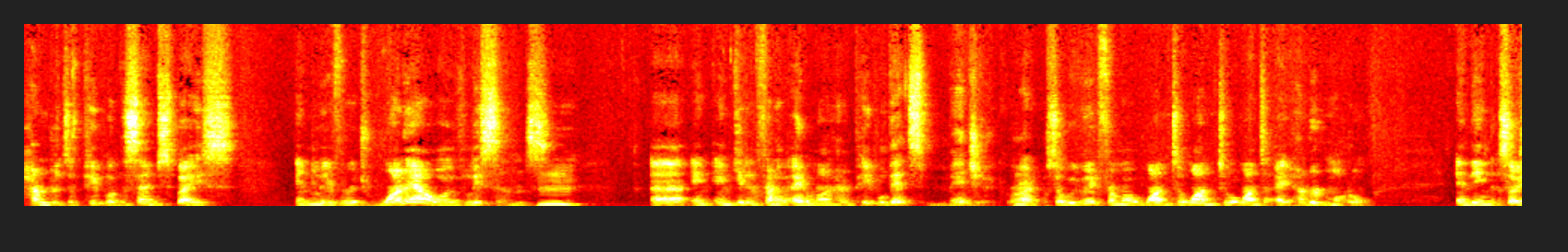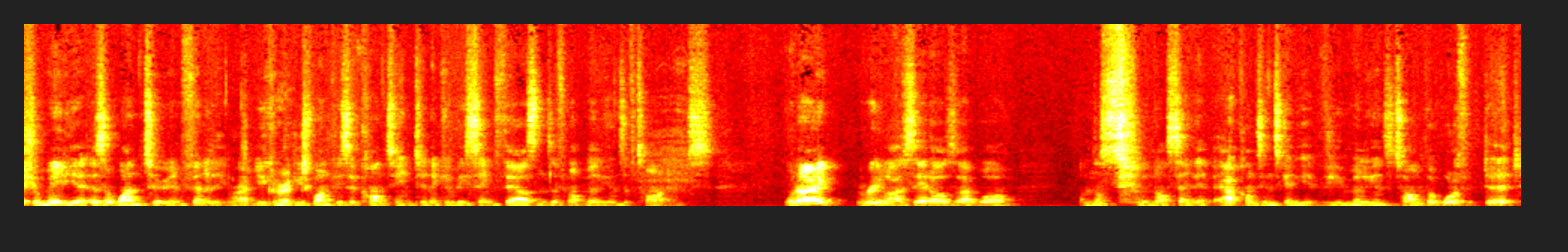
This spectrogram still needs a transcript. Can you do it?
hundreds of people in the same space and leverage one hour of lessons Hmm. uh, and, and get in front of eight or nine hundred people, that's magic, Hmm. right? So we went from a one to one to a one to eight hundred model, and then social media is a one to infinity, right? You can Correct. produce one piece of content and it can be seen thousands, if not millions, of times. When I realized that, I was like, well, I'm not certainly not saying that our content's going to get viewed millions of times, but what if it did?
